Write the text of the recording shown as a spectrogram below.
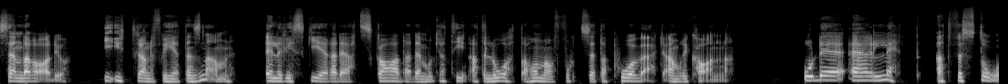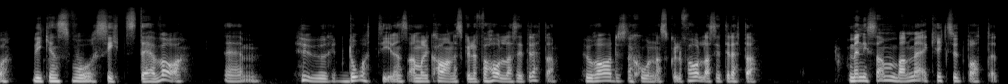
sända radio i yttrandefrihetens namn? Eller riskerar det att skada demokratin, att låta honom fortsätta påverka amerikanerna? Och det är lätt att förstå vilken svår sits det var. Um, hur dåtidens amerikaner skulle förhålla sig till detta. Hur radiostationerna skulle förhålla sig till detta. Men i samband med krigsutbrottet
